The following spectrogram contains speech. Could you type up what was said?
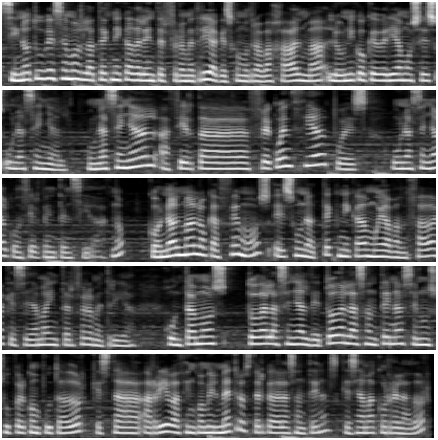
Si no tuviésemos la técnica de la interferometría, que es como trabaja ALMA, lo único que veríamos es una señal. Una señal a cierta frecuencia, pues una señal con cierta intensidad. ¿no? Con ALMA lo que hacemos es una técnica muy avanzada que se llama interferometría. Juntamos toda la señal de todas las antenas en un supercomputador que está arriba a 5.000 metros cerca de las antenas, que se llama correlador.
